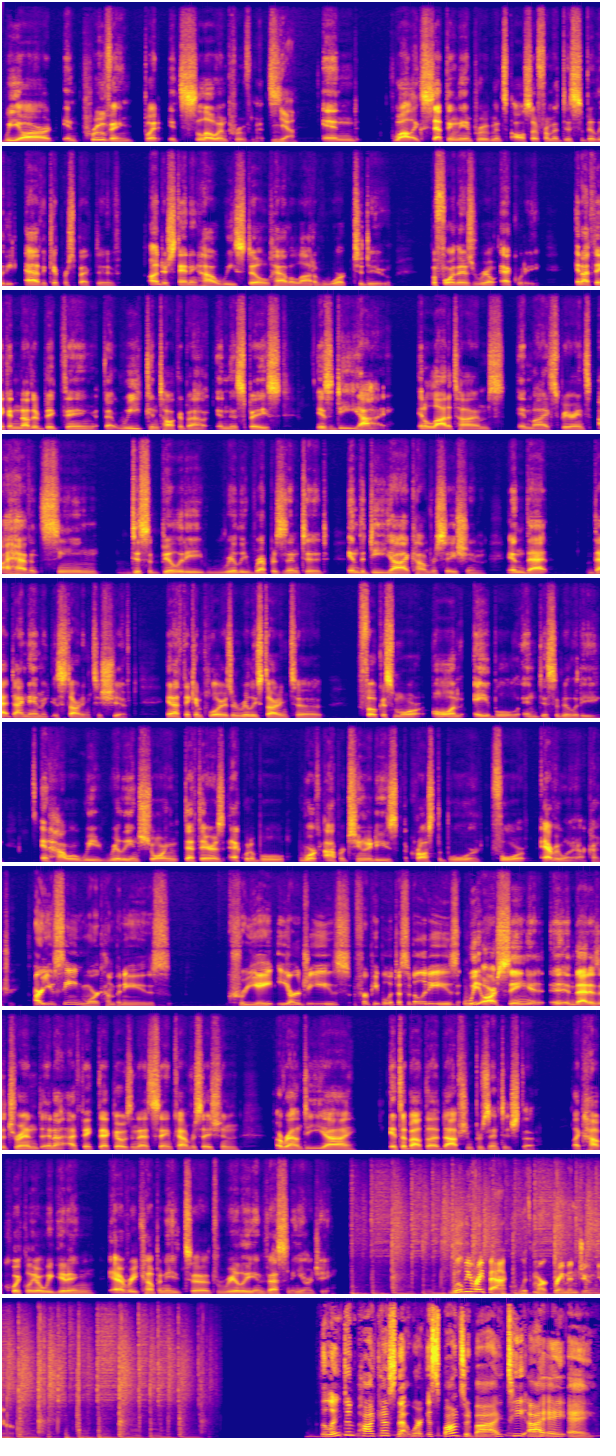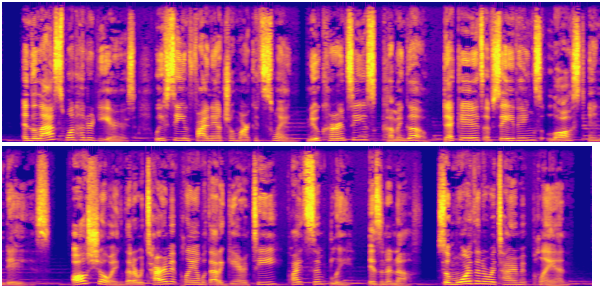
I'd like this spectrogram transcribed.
we are improving, but it's slow improvements. Yeah. And while accepting the improvements, also from a disability advocate perspective, understanding how we still have a lot of work to do before there's real equity. And I think another big thing that we can talk about in this space is DEI. And a lot of times, in my experience, I haven't seen disability really represented in the DEI conversation. And that that dynamic is starting to shift. And I think employers are really starting to focus more on able and disability and how are we really ensuring that there's equitable work opportunities across the board for everyone in our country. Are you seeing more companies create ERGs for people with disabilities? We are seeing it, and that is a trend. And I, I think that goes in that same conversation around DEI. It's about the adoption percentage, though. Like, how quickly are we getting every company to really invest in ERG? We'll be right back with Mark Raymond Jr. The LinkedIn Podcast Network is sponsored by TIAA. In the last 100 years, we've seen financial markets swing, new currencies come and go, decades of savings lost in days, all showing that a retirement plan without a guarantee, quite simply, isn't enough. So, more than a retirement plan,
